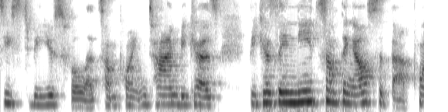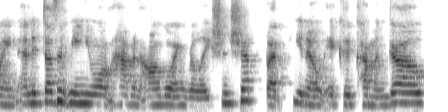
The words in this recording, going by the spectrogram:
cease to be useful at some point in time because because they need something else at that point. And it doesn't mean you won't have an ongoing relationship but you know it could come and go.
